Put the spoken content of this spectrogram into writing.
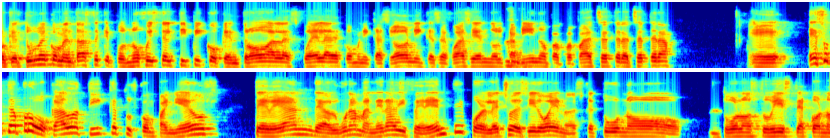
porque tú me comentaste que pues no fuiste el típico que entró a la escuela de comunicación y que se fue haciendo el camino, papá, etcétera, etcétera. Eh, ¿Eso te ha provocado a ti que tus compañeros te vean de alguna manera diferente por el hecho de decir, bueno, es que tú no, tú no estuviste con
